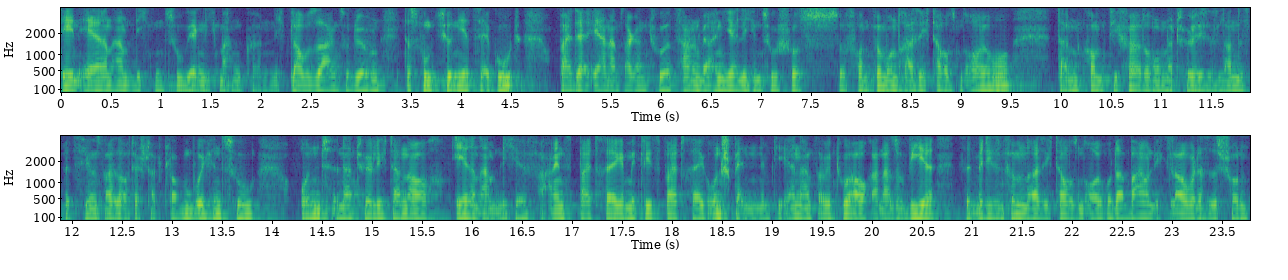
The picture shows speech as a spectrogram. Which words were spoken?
den Ehrenamtlichen zugänglich machen können. Ich glaube, sagen zu dürfen, das funktioniert sehr gut. Bei der Ehrenamtsagentur zahlen wir einen jährlichen Zuschuss von 35.000 Euro. Dann kommt die Förderung natürlich des Landes beziehungsweise auch der Stadt Kloppenburg hinzu und natürlich dann auch ehrenamtliche Vereinsbeiträge, Mitgliedsbeiträge und Spenden nimmt die Ehrenamtsagentur auch an. Also wir sind mit diesen 35.000 Euro dabei und ich glaube, das ist schon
